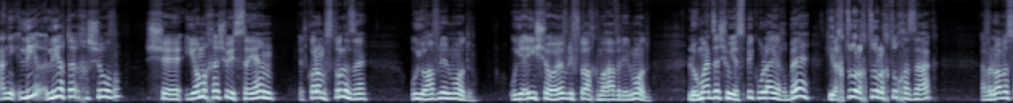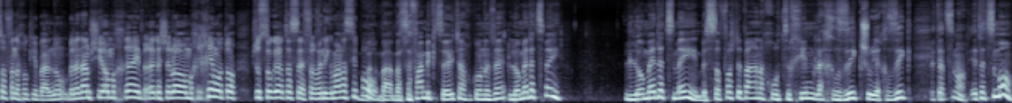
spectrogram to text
אני, לי, לי יותר חשוב שיום אחרי שהוא יסיים את כל המסלול הזה, הוא יאהב ללמוד. הוא יהיה איש שאוהב לפתוח גמרא וללמוד. לעומת זה שהוא יספיק אולי הרבה, כי לחצו, לחצו, לחצו חזק, אבל מה בסוף אנחנו קיבלנו? בן אדם שיום אחרי, ברגע שלא מכריחים אותו, פשוט סוגר את הספר ונגמר הסיפור. בשפה המקצועית שאנחנו קוראים לזה, לומד עצמאי. לומד עצמאי, בסופו של דבר אנחנו צריכים להחזיק, שהוא יחזיק את עצמו. את עצמו.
